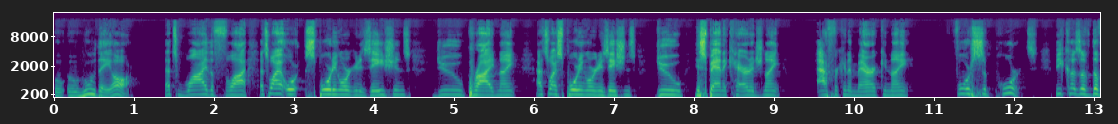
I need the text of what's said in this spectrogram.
who they are. That's why the fly. That's why or, sporting organizations do Pride Night. That's why sporting organizations do Hispanic Heritage Night, African American Night for support because of the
